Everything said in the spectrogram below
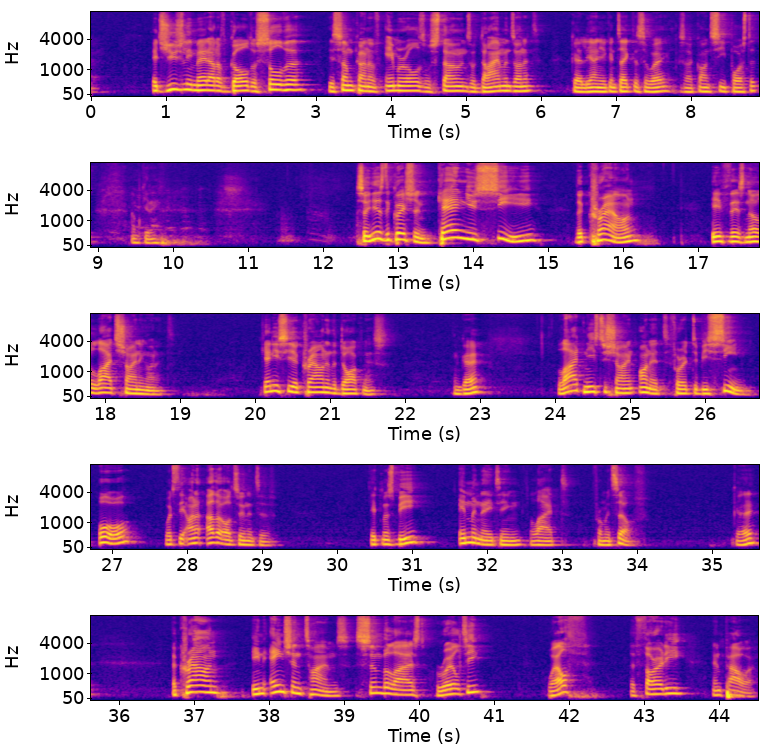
It's usually made out of gold or silver. There's some kind of emeralds or stones or diamonds on it. Okay, Leanne, you can take this away because I can't see past it. I'm kidding. So here's the question Can you see the crown if there's no light shining on it? Can you see a crown in the darkness? Okay? Light needs to shine on it for it to be seen. Or, what's the other alternative? It must be emanating light from itself. Okay? A crown in ancient times symbolized royalty, wealth, authority, and power.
